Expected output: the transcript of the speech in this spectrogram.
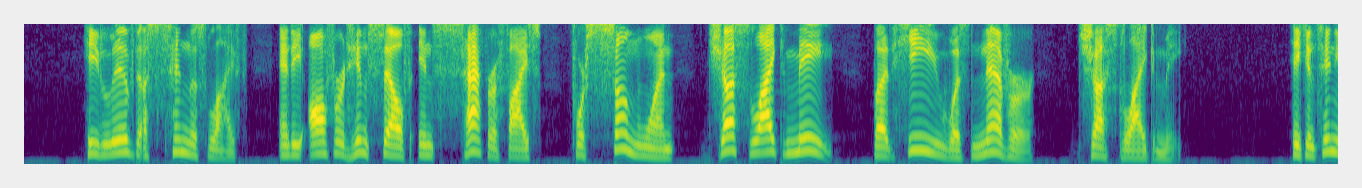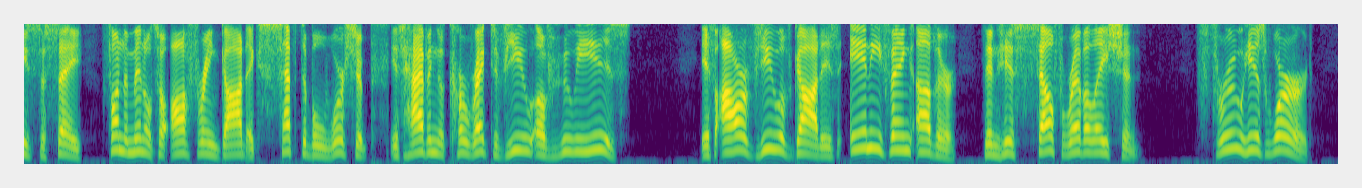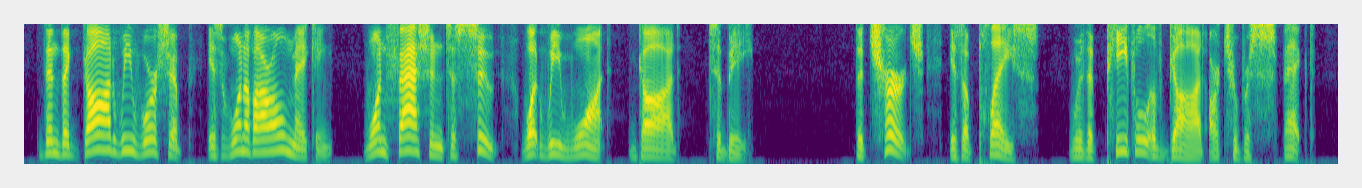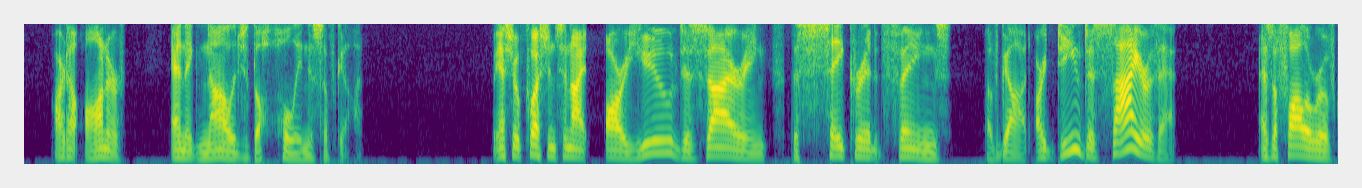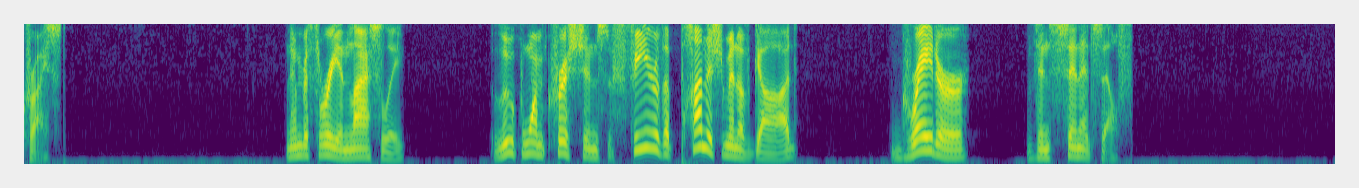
He lived a sinless life and he offered himself in sacrifice for someone just like me, but he was never just like me. He continues to say, fundamental to offering God acceptable worship is having a correct view of who he is. If our view of God is anything other than his self revelation through his word, then the God we worship is one of our own making, one fashioned to suit what we want God to be. The church is a place where the people of God are to respect, are to honor, and acknowledge the holiness of God. Let me ask you a question tonight. Are you desiring the sacred things of God? Or do you desire that as a follower of Christ? Number three, and lastly, lukewarm Christians fear the punishment of God greater than sin itself.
